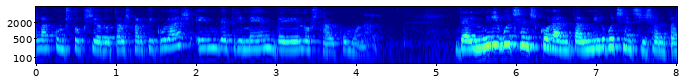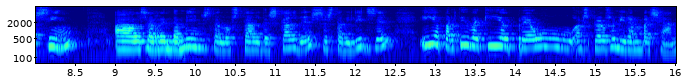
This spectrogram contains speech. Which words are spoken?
la construcció d'hotels particulars en detriment de l'hostal comunal. Del 1840 al 1865, els arrendaments de l'hostal d'Escaldes s'estabilitzen i a partir d'aquí el preu, els preus aniran baixant,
